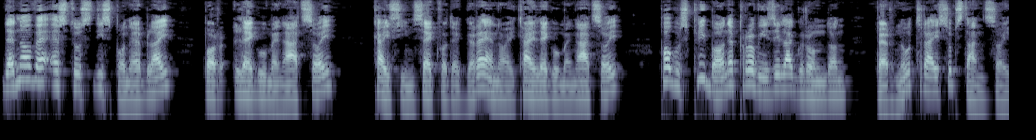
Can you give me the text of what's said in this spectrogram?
de nove estus disponeblai por legumenazoi, cae sin sequo de grenoi cae legumenazoi, povus pli bone provisi la grundon per nutrai substanzoi.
